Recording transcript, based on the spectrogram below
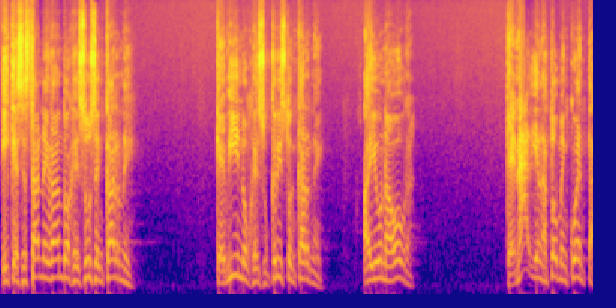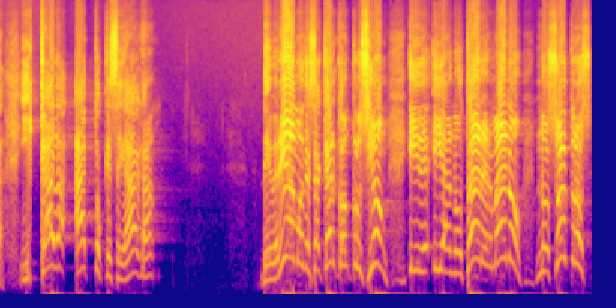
Y que se está negando a Jesús en carne, que vino Jesucristo en carne. Hay una obra que nadie la toma en cuenta. Y cada acto que se haga Deberíamos de sacar conclusión y, y, anotar, hermano, nosotros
